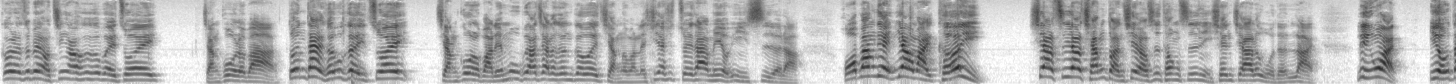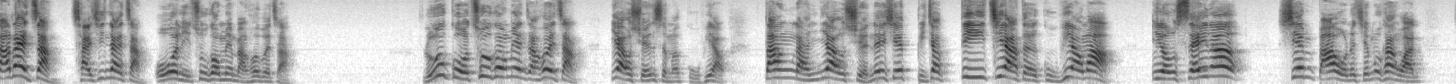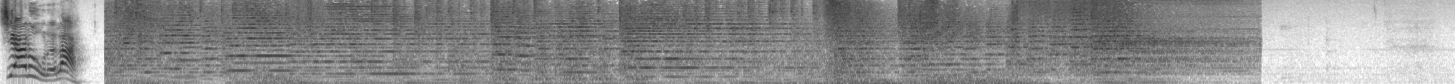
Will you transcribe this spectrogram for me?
各位这边有金豪科可不可以追？讲过了吧？敦泰可不可以追？讲过了吧？连目标价都跟各位讲了嘛？你现在去追它没有意思了啦。华邦店要买可以，下次要抢短，谢老师通知你先加入我的 line。另外，友达在涨，彩金在涨，我问你，触控面板会不会涨？如果触控面板会涨，要选什么股票？当然要选那些比较低价的股票嘛。有谁呢？先把我的节目看完，加入我的 line。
